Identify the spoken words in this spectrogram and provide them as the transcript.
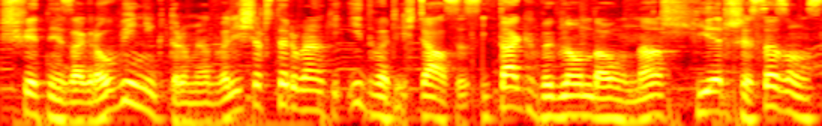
świetnie zagrał Vini, który miał 24 bramki i 20 asyst. I tak wyglądał nasz pierwszy sezon z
